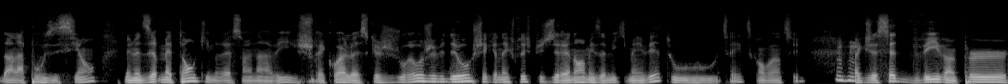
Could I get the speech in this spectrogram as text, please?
dans la position, mais de me dire, mettons qu'il me reste un an à vivre, je ferais quoi là? Est-ce que je jouerais aux jeux vidéo chez Netflix puis je dirais non à mes amis qui m'invitent ou tu sais, tu comprends-tu? Mhm. Fait que j'essaie de vivre un peu,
